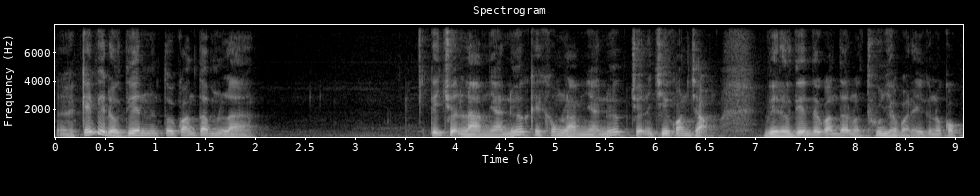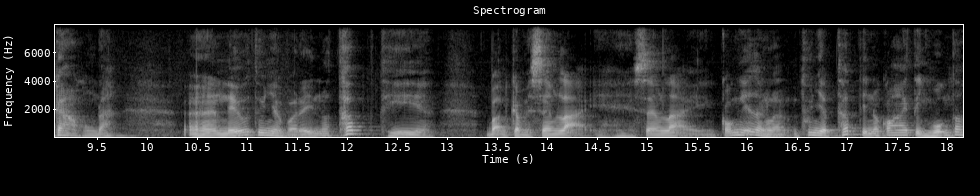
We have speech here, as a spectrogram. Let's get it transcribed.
À, cái việc đầu tiên tôi quan tâm là cái chuyện làm nhà nước hay không làm nhà nước chuyện nó chưa quan trọng. Việc đầu tiên tôi quan tâm là thu nhập ở đấy nó có cao không đã? À, nếu thu nhập ở đấy nó thấp thì bạn cần phải xem lại xem lại. Có nghĩa rằng là thu nhập thấp thì nó có hai tình huống thôi.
